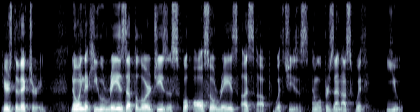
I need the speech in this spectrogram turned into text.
here's the victory knowing that he who raised up the Lord Jesus will also raise us up with Jesus and will present us with you.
